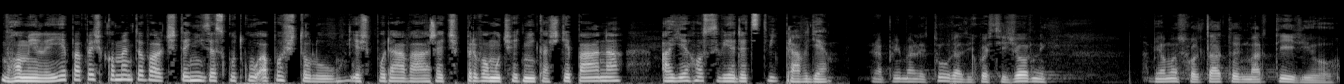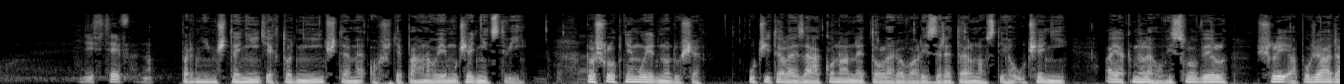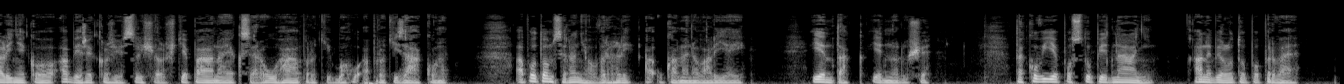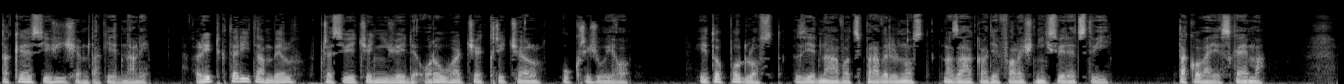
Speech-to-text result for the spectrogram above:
V homilii papež komentoval čtení ze skutků apoštolů, jež podává řeč prvomučedníka Štěpána a jeho svědectví pravdě. Nella prima lettura di questi giorni abbiamo ascoltato il martirio di Stefano. V prvním čtení těchto dní čteme o Štěpánově mučednictví. Došlo k němu jednoduše. Učitelé zákona netolerovali zřetelnost jeho učení a jakmile ho vyslovil, šli a požádali někoho, aby řekl, že slyšel Štěpána, jak se rouhá proti Bohu a proti zákonu. A potom se na něho vrhli a ukamenovali jej. Jen tak, jednoduše. Takový je postup jednání. A nebylo to poprvé. Také s Ježíšem tak jednali. Lid, který tam byl, v přesvědčení, že jde o rouhače, křičel, ukřižuj ho. Je to podlost zjednávat spravedlnost na základě falešných svědectví. Takové je schéma.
